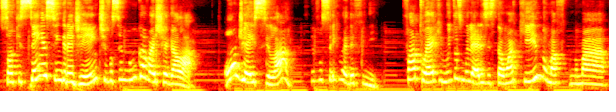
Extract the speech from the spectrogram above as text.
Só que sem esse ingrediente, você nunca vai chegar lá. Onde é esse lá? É você que vai definir. Fato é que muitas mulheres estão aqui numa, numa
